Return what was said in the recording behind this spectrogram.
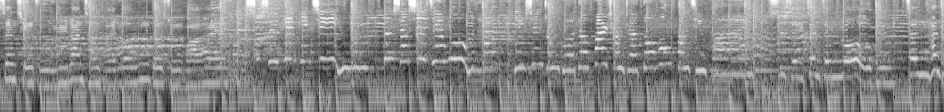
一身青出于蓝敞开龙的胸怀。是谁翩翩起舞，登上世界舞台，一身中国的范儿，唱着东方情怀。是谁阵阵锣鼓，震撼这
